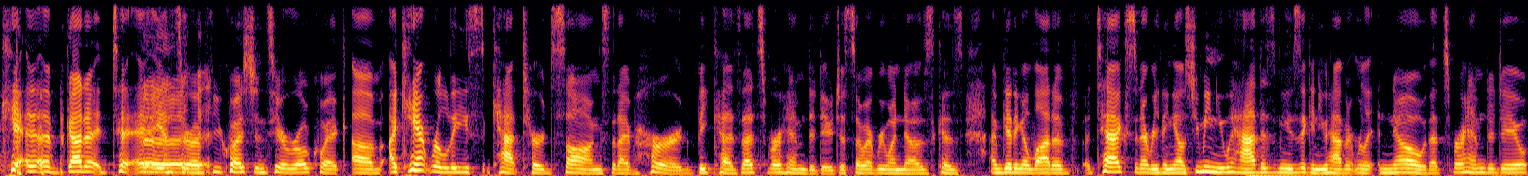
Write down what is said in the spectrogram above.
can't. I've got to, to answer a few questions here real quick. Um, I can't release Catturd songs that I've heard because that's for him to do, just so everyone knows. Because I'm getting a lot of texts and everything else. You mean you have his music and you haven't really? No, that's for him to do.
